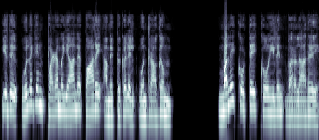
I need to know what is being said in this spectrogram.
இது உலகின் பழமையான பாறை அமைப்புகளில் ஒன்றாகும். மலைக்கோட்டை கோயிலின் வரலாறு.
